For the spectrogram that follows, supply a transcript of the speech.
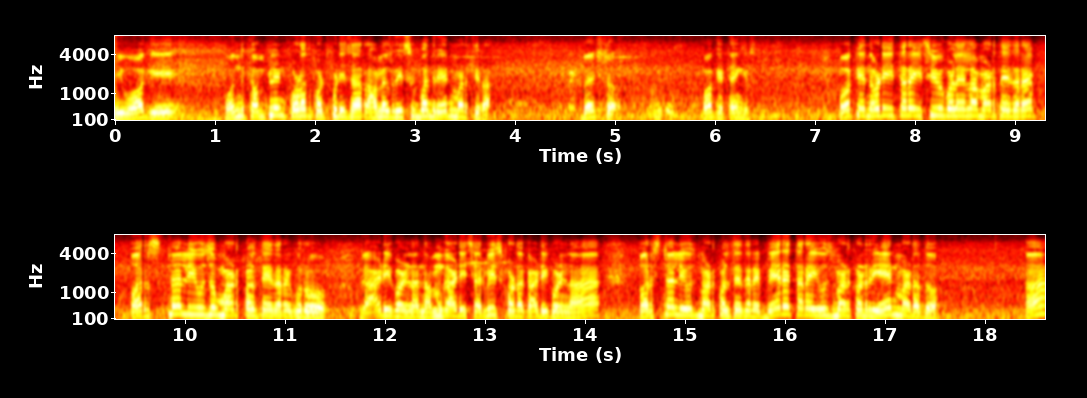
ನೀವು ಹೋಗಿ ಒಂದು ಕಂಪ್ಲೇಂಟ್ ಕೊಡೋದು ಕೊಟ್ಬಿಡಿ ಸರ್ ಆಮೇಲೆ ರಿಸ್ಕ್ ಬಂದರೆ ಏನು ಮಾಡ್ತೀರಾ? Best. Okay thank you okay ನೋಡಿ ಈ ಥರ ಇಸ್ಯೂಗಳೆಲ್ಲ ಮಾಡ್ತಾ ಇದ್ದಾರೆ ಪರ್ಸ್ನಲ್ ಯೂಸಿಗೆ ಮಾಡ್ಕೊಳ್ತಾ ಇದ್ದಾರೆ ಗುರು. ಗಾಡಿಗಳನ್ನ ನಮ್ಮ ಗಾಡಿ ಸರ್ವಿಸ್ ಕೊಡೋ ಗಾಡಿಗಳನ್ನ ಪರ್ಸ್ನಲ್ ಯೂಸ್ ಮಾಡ್ಕೊಳ್ತಾ ಇದ್ದಾರೆ ಬೇರೆ ಥರ ಯೂಸ್ ಮಾಡ್ಕೊಂಡ್ರೆ ಏನು ಮಾಡೋದು? ಹಾಂ?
